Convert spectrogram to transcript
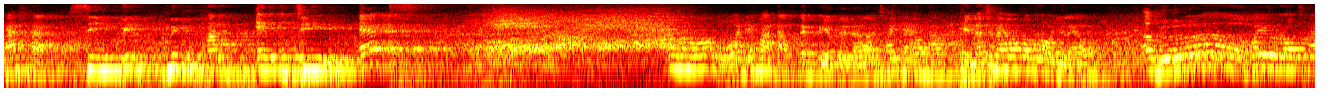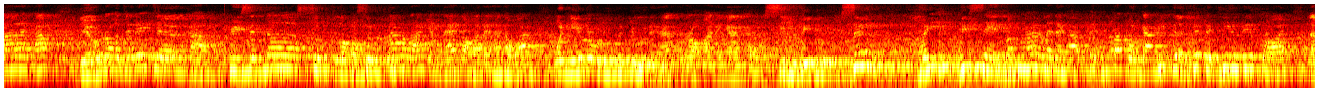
แฮชแท็ก c w i t 1000 mgx โอ๋อโอ้อันนี้มาดังเต็มเปี่ยมเลยนะ ใช่แล้วครับ เห็นแล้วใช่ไหมว่าเขารออยู่แล้ว เออ ไม่รอช้าเลยครับ เดี๋ยวเราจะได้เจอกับพรีเซนเตอร์สุดหล่อสุดน่ารักอย่างแน่นอนนะฮะ แต่ว่าวันนี้เรารู้กันอยู่นะฮะ เรามาในงานของ c w i t ซึ่ง เฮ้ยพิเศษมากๆเลยนะครับ เป็นปรากฏการณ์ที่เกิดขึ้นเป็นที่เรียบร้อย หลา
